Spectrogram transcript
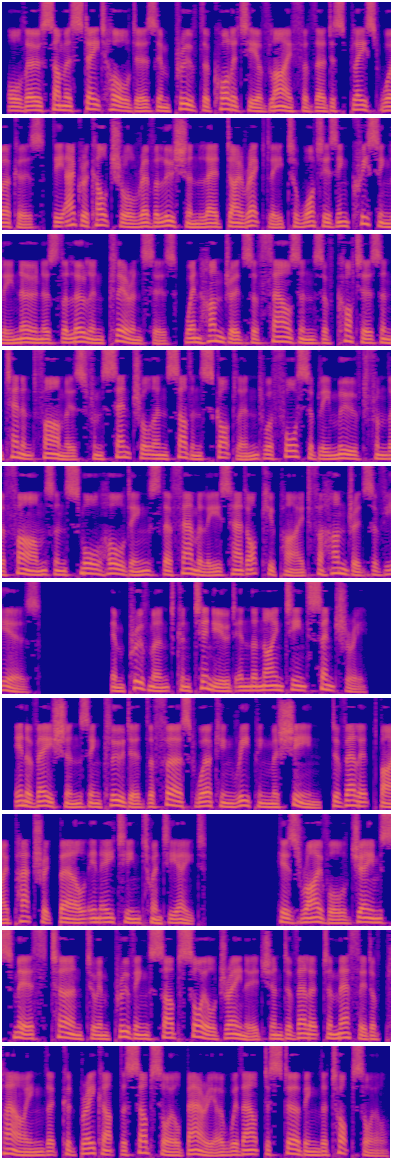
Although some estate holders improved the quality of life of their displaced workers, the agricultural revolution led directly to what is increasingly known as the lowland clearances, when hundreds of thousands of cotters and tenant farmers from central and southern Scotland were forcibly moved from the farms and small holdings their families had occupied for hundreds of years. Improvement continued in the 19th century. Innovations included the first working reaping machine, developed by Patrick Bell in 1828. His rival James Smith turned to improving subsoil drainage and developed a method of ploughing that could break up the subsoil barrier without disturbing the topsoil.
